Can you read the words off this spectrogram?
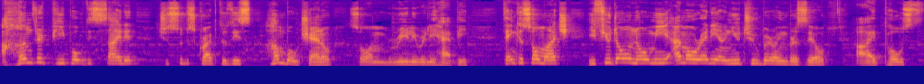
a hundred people decided to subscribe to this humble channel, so I'm really really happy. Thank you so much. If you don't know me, I'm already a YouTuber in Brazil. I post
